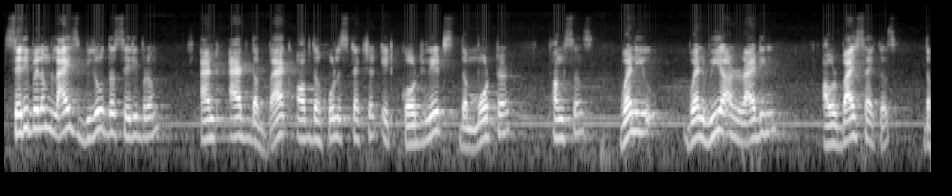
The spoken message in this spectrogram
Cerebellum lies below the cerebrum and at the back of the whole structure it coordinates the motor functions. When you when we are riding our bicycles the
